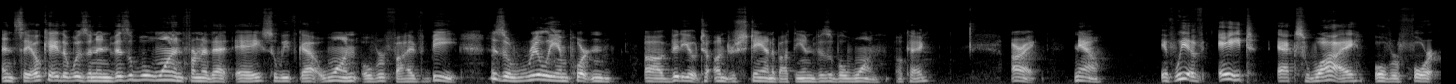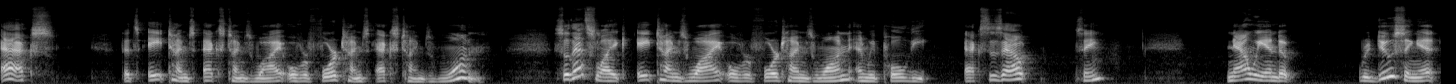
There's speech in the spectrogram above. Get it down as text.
and say, okay, there was an invisible 1 in front of that a, so we've got 1 over 5b. This is a really important uh, video to understand about the invisible 1, okay? All right, now, if we have 8xy over 4x, that's 8 times x times y over 4 times x times 1. So that's like 8 times y over 4 times 1, and we pull the x's out, see? Now we end up reducing it.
